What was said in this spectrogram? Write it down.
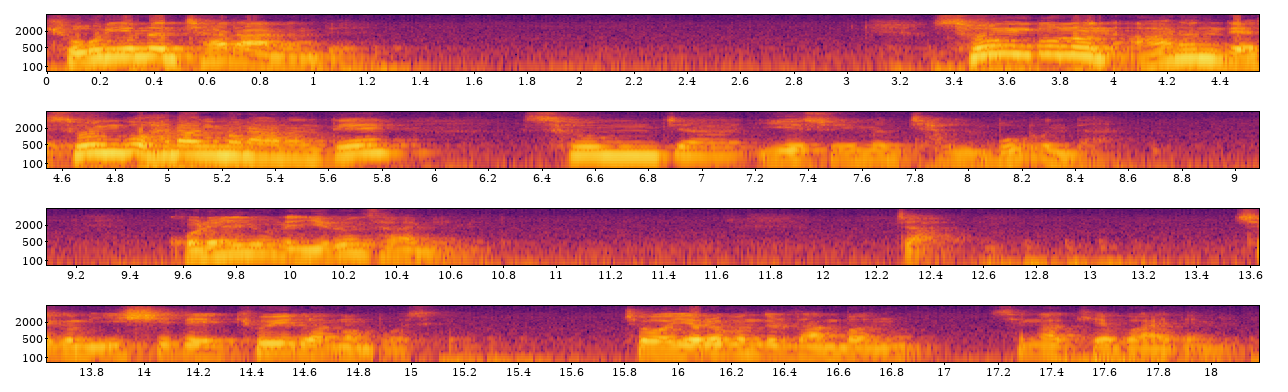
교리는 잘 아는데, 성부는 아는데, 성부 하나님은 아는데, 성자 예수님은 잘 모른다. 고넬료는 이런 사람입니다. 자, 지금 이 시대의 교회를 한번 보세요. 저 여러분들도 한번 생각해 봐야 됩니다.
